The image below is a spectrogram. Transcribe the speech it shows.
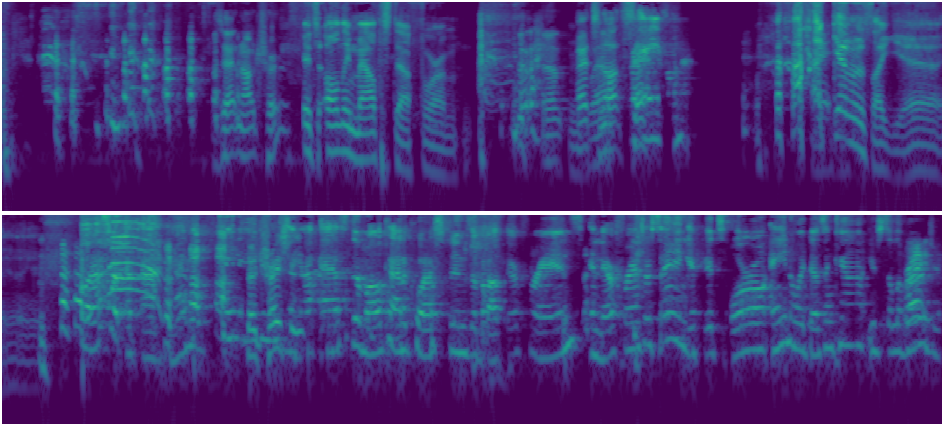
Is that not true? It's only mouth stuff for them. Uh, That's well, not sex. Bam. Kevin was like, yeah, yeah, yeah. Well, that's what I, I, I So, Tracy- I ask them all kind of questions about their friends, and their friends are saying if it's oral anal, it doesn't count. You're still a Right. virgin.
